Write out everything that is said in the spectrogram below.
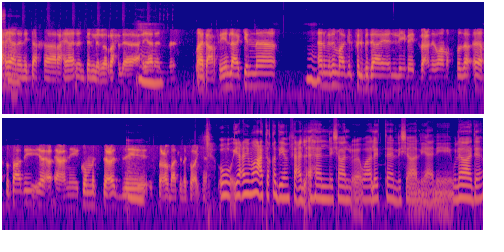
أحيانا يتأخر أحيانا تنلغي الرحلة أحيانا ما تعرفين لكن آه،. أنا مثل ما قلت في البداية اللي بيتبع نظام اقتصا- اقتصادي يعني يكون مستعد للصعوبات اللي بتواجهها ويعني ما أعتقد ينفع الأهل اللي شال والدته اللي شال يعني ولاده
